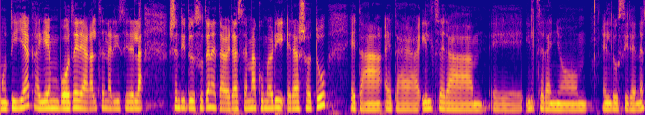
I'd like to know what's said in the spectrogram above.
mutilak, haien boterea galtzen ari zirela sentitu zuten eta beraz emakume hori erasotu eta eta hiltzera e, hiltzeraino heldu ziren, ez?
